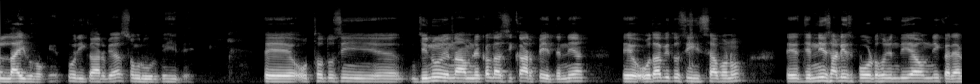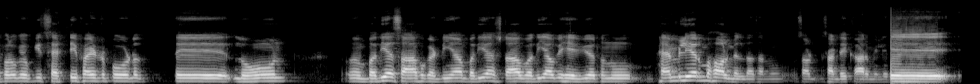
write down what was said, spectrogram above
ਲਾਈਵ ਹੋ ਕੇ, ਧੂਰੀ ਕਾਰ ਵਿਆਹ ਸੰਗਰੂਰ ਭੇਜਦੇ ਤੇ ਉੱਥੋਂ ਤੁਸੀਂ ਜਿਹਨੂੰ ਨਾਮ ਨਿਕਲਦਾ ਅਸੀਂ ਘਰ ਭੇਜ ਦਿੰਦੇ ਆ ਤੇ ਉਹਦਾ ਵੀ ਤੁਸੀਂ ਹਿੱਸਾ ਬਣੋ। ਤੇ ਜਿੰਨੀ ਸਾਡੀ ਸਪੋਰਟ ਹੋ ਜਾਂਦੀ ਆ, ਉਨੀ ਕਰਿਆ ਕਰੋ, ਕਿਉਂਕਿ ਸਰਟੀਫਾਈਡ ਰਿਪੋਰਟ ਤੇ ਲੋਨ ਵਧੀਆ ਸਾਫ਼ ਗੱਡੀਆਂ, ਵਧੀਆ ਸਟਾਫ ਵਧੀਆ ਬਿਹੇਵੀਅਰ ਤੁਹਾਨੂੰ ਫੈਮਿਲੀਅਰ ਮਾਹੌਲ ਮਿਲਦਾ ਸਾਨੂੰ, ਸਾ- ਸਾਡੇ ਕਾਰ ਮਿਲੇ ਤੇ।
